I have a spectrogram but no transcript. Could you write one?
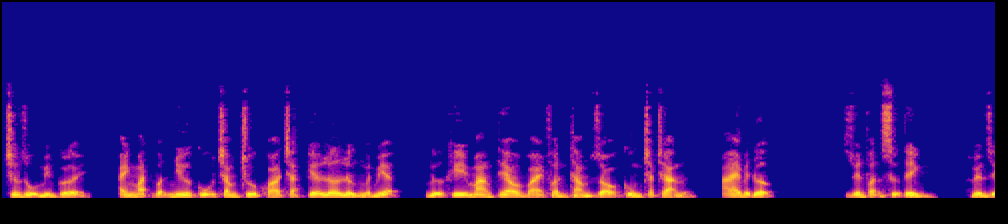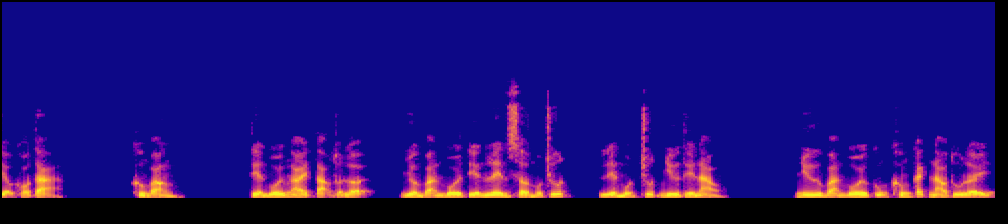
Trương dụ mỉm cười, ánh mắt vẫn như cũ chăm chú khóa chặt kia lơ lửng nguyện miệng ngựa khí mang theo vài phần thăm dò cùng chắc chắn, ai biết được. Duyên phận sự tình, huyền diệu khó tả. Không bằng, tiền bối ngài tạo thuận lợi nhường văn bối tiến lên sờ một chút, liền một chút như thế nào? Như văn bối cũng không cách nào thu lấy,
